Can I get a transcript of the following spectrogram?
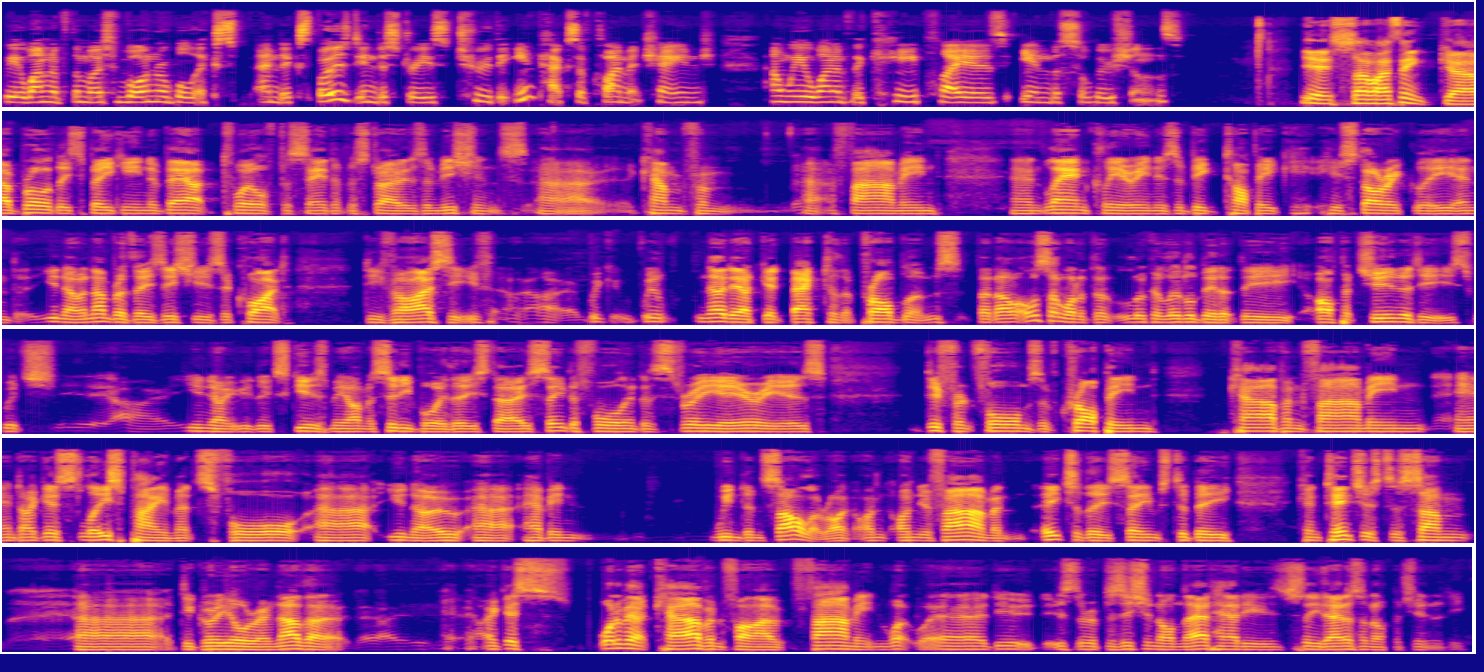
We are one of the most vulnerable ex- and exposed industries to the impacts of climate change, and we are one of the key players in the solutions. Yes, so I think uh, broadly speaking, about 12% of Australia's emissions uh, come from uh, farming, and land clearing is a big topic historically. And, you know, a number of these issues are quite divisive. Uh, we will no doubt get back to the problems, but I also wanted to look a little bit at the opportunities, which, uh, you know, you'd excuse me, I'm a city boy these days, seem to fall into three areas different forms of cropping, carbon farming, and I guess lease payments for, uh, you know, uh, having wind and solar on, on, on your farm. And each of these seems to be contentious to some uh, degree or another. I guess what about carbon farming? What uh, you, is there a position on that? How do you see that as an opportunity?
